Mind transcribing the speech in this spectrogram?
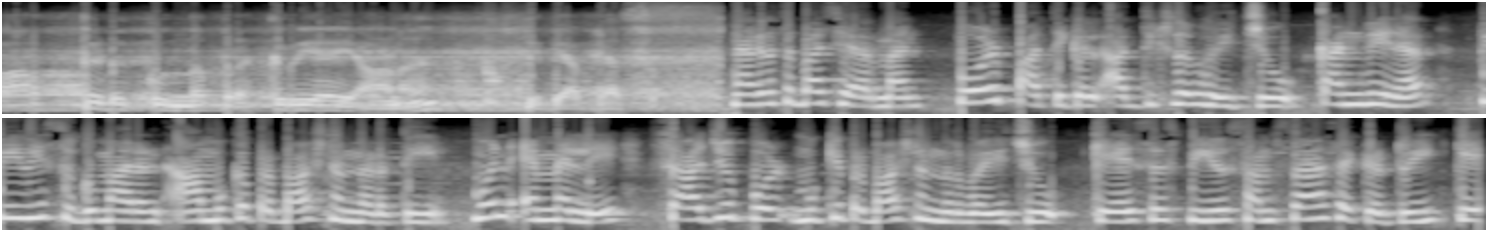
വാർത്തെടുക്കുന്ന പ്രക്രിയയാണ് വിദ്യാഭ്യാസം. നഗരസഭാ ചെയർമാൻ പോൾ പാത്തിക്കൽ അധ്യക്ഷത വഹിച്ചു. കൺവീനർ പി വി സുകുമാരൻ ആമുഖ പ്രഭാഷണം നടത്തി. മുൻ M L A Saju Paul മുഖ്യപ്രഭാഷണം നിർവഹിച്ചു. K S S P U സംസ്ഥാന സെക്രട്ടറി കെ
